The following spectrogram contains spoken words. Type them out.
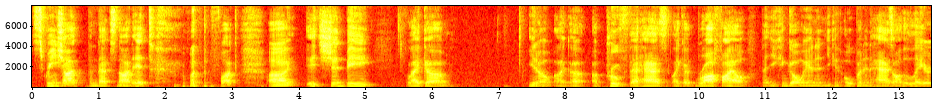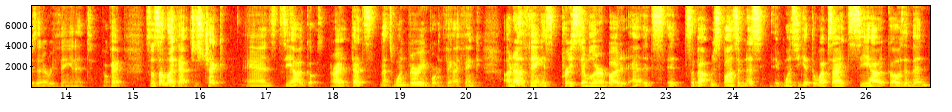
screenshot, then that's not it. what the fuck? Uh, it should be like um, you know, like a, a proof that has like a raw file that you can go in and you can open and has all the layers and everything in it. Okay, so something like that. Just check and see how it goes. All right, that's that's one very important thing I think. Another thing is pretty similar, but it, it's it's about responsiveness. Once you get the website, see how it goes, and then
